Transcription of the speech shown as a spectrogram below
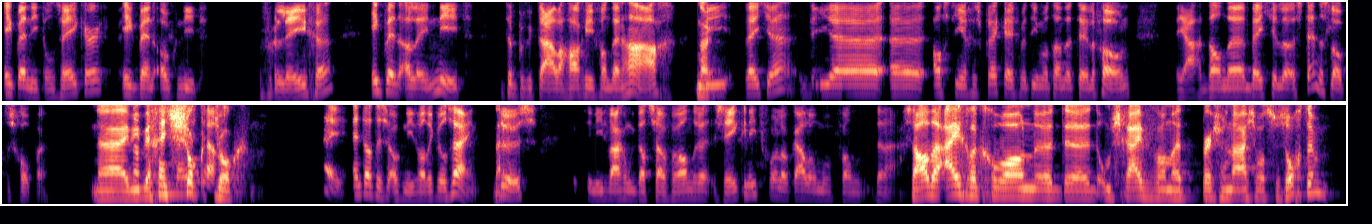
Ik ben niet onzeker. Ik ben ook niet verlegen. Ik ben alleen niet de brutale Harry van Den Haag. Nee. Die, weet je, die eh, eh, als die een gesprek heeft met iemand aan de telefoon, ja, dan eh, een beetje stennis loopt te schoppen. Nee, bent is geen shockjock. Nee, en dat is ook niet wat ik wil zijn. Nee. Dus ik zie niet waarom ik dat zou veranderen. Zeker niet voor lokale omroep van Den Haag. Ze hadden eigenlijk gewoon de, de omschrijving van het personage wat ze zochten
